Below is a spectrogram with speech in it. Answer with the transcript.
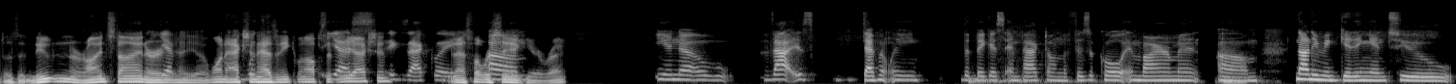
does it Newton or Einstein or yep. one action has an equal and opposite yes, reaction? Exactly. And that's what we're um, seeing here, right? You know, that is definitely the biggest impact on the physical environment. Um, not even getting into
